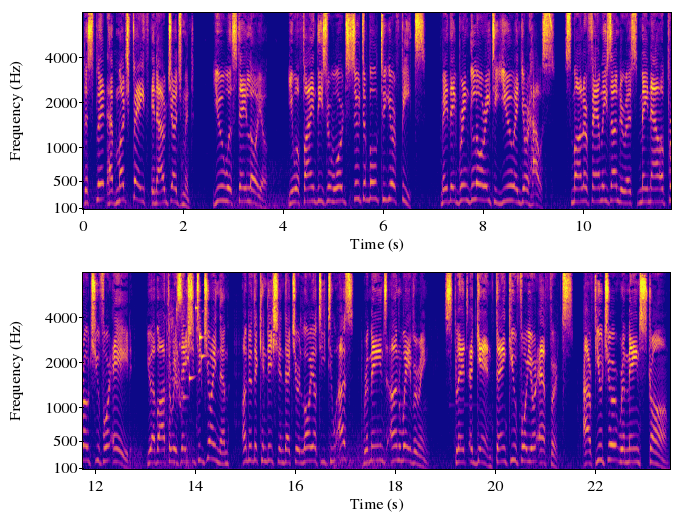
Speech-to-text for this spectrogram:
The Split have much faith in our judgment. You will stay loyal. You will find these rewards suitable to your feats. May they bring glory to you and your house. Smaller families under us may now approach you for aid. You have authorization to join them under the condition that your loyalty to us remains unwavering. Split again, thank you for your efforts. Our future remains strong.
